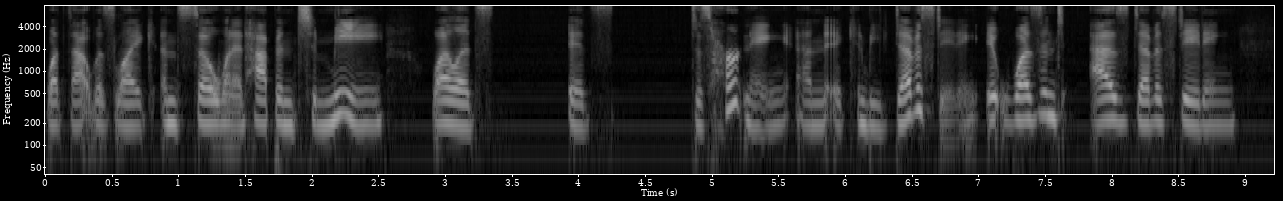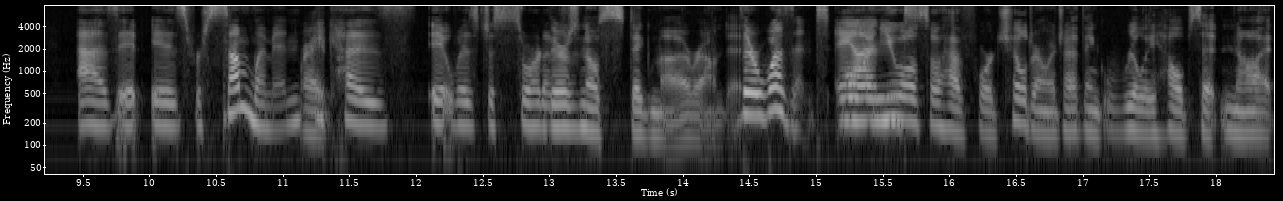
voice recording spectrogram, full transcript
what that was like. And so when it happened to me, while it's, it's disheartening and it can be devastating, it wasn't as devastating as it is for some women Right. because it was just sort of, there's no stigma around it. there wasn't. Well, and you also have four children, which I think really helps it not.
